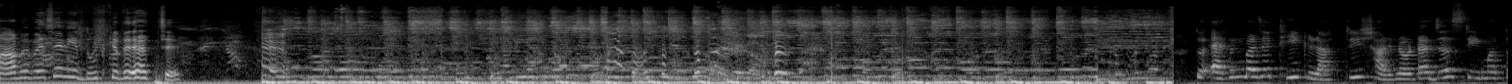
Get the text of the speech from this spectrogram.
মা ভেবেছে নিয়ে দুধ খেতে যাচ্ছে। ঠিক রাত্রি সাড়ে নটা জাস্ট এইমাত্র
